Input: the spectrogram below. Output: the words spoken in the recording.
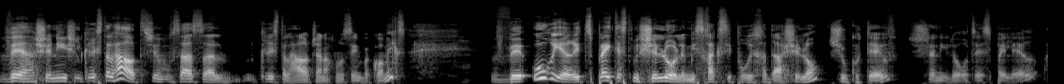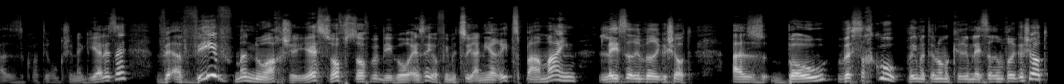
והשני של Crystal Heart שמבוסס על Crystal Heart שאנחנו עושים בקומיקס. ואורי יריץ playtest משלו למשחק סיפורי חדש שלו שהוא כותב שאני לא רוצה ספיילר אז כבר תראו כשנגיע לזה ואביב מנוח שיהיה סוף סוף בביגור איזה יופי מצוין יריץ פעמיים לייזרים ורגשות אז בואו ושחקו ואם אתם לא מכירים לייזרים ורגשות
